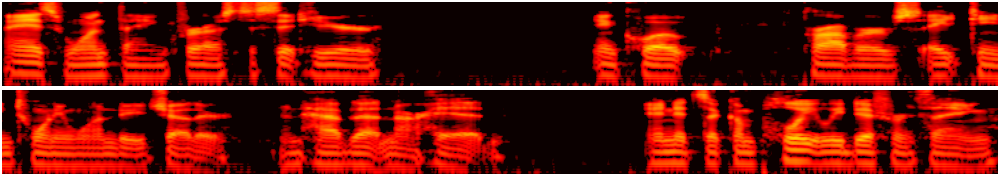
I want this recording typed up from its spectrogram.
I mean, it's one thing for us to sit here and quote Proverbs eighteen twenty one to each other and have that in our head, and it's a completely different thing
